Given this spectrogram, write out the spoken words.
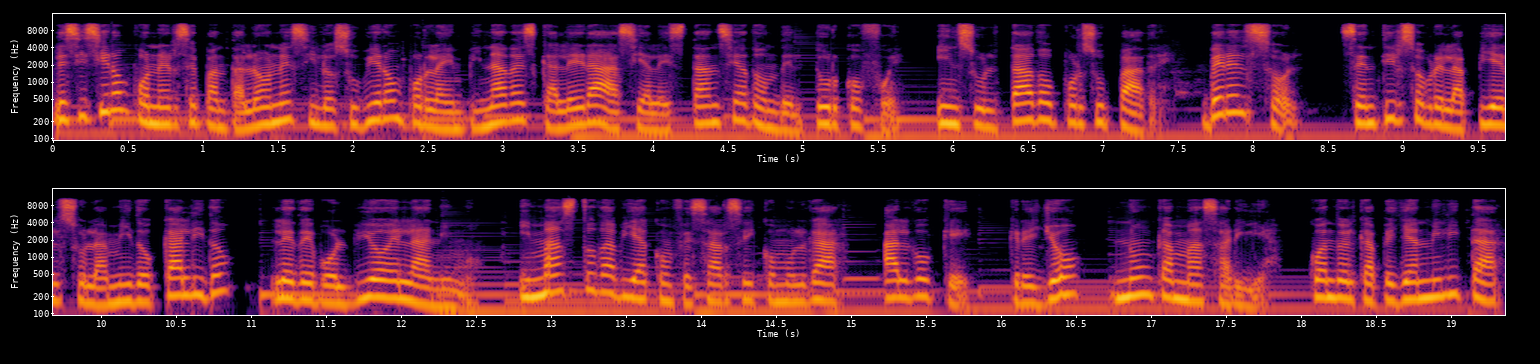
Les hicieron ponerse pantalones y los subieron por la empinada escalera hacia la estancia donde el turco fue, insultado por su padre. Ver el sol, sentir sobre la piel su lamido cálido, le devolvió el ánimo. Y más todavía confesarse y comulgar, algo que, creyó, nunca más haría. Cuando el capellán militar,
